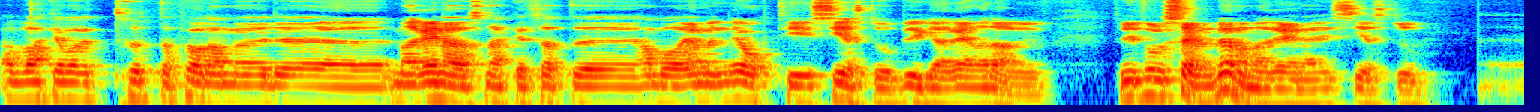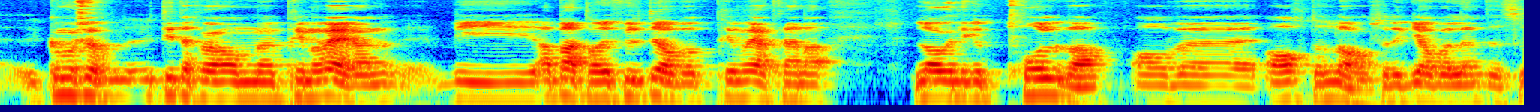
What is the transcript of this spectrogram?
han verkar vara rätt trötta på det här med, eh, med arenasnacket. Så att eh, han bara, ja men åk till Siesto och bygg arena där ju. Så vi får väl se om det blir någon arena i Siesto. Eh, kommer också titta på om eh, Primaveran. Vi, Abbat har ju fyllt år vårt Primavera-tränare. Laget ligger 12 av eh, 18 lag så det går väl inte så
